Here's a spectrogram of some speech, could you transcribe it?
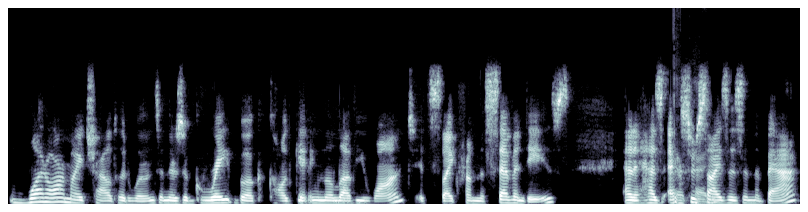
what are my childhood wounds? And there's a great book called Getting the Love You Want. It's like from the 70s, and it has exercises okay. in the back.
